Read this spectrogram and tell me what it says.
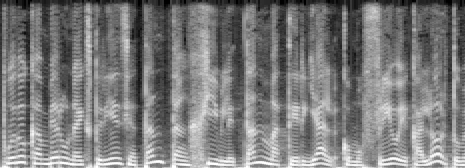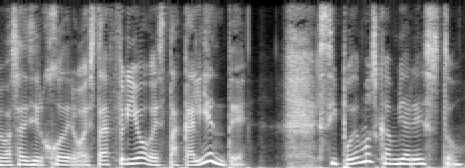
puedo cambiar una experiencia tan tangible, tan material como frío y calor. Tú me vas a decir, joder, o está frío o está caliente. Si podemos cambiar esto,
